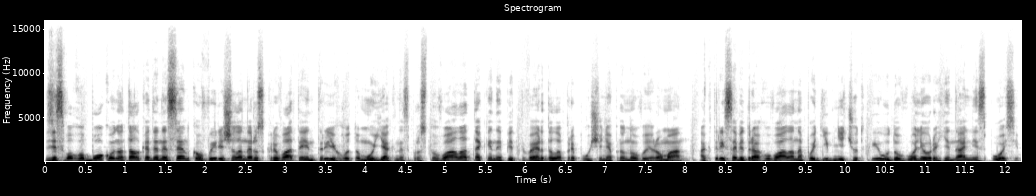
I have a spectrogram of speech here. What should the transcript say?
Зі свого боку, Наталка Денисенко вирішила не розкривати інтригу, тому як не спростувала, так і не підтвердила припущення про новий роман. Актриса відреагувала на подібні чутки у доволі оригінальний спосіб.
